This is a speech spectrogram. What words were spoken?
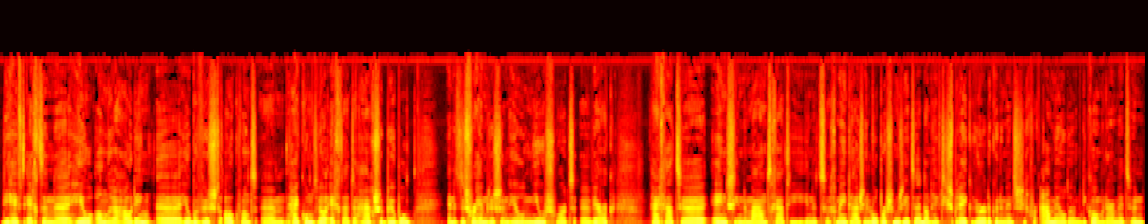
Die heeft echt een eh, heel andere houding. heel bewust ook, want ehm, hij komt wel echt uit de Haagse bubbel. En het is voor hem dus een heel nieuw soort eh, werk. Hij gaat eh, eens in de maand gaat hij in het gemeentehuis in Loppersum zitten. Dan heeft hij spreekuur, daar kunnen mensen zich voor aanmelden. Die komen daar met hun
